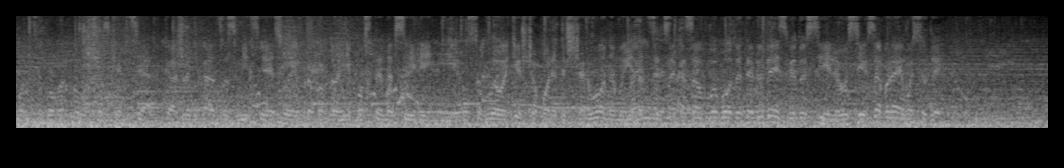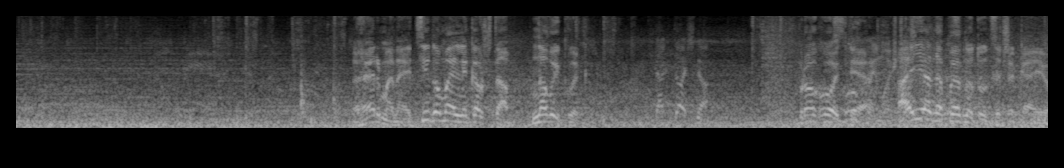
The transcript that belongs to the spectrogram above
хлопці повернулися з кінця. Кажуть, Ганза зміцнює свої прикордонні пости на всій лінії, особливо ті, що поряд із червоними і нацистами. наказав виводити людей звідусілля. Усіх забираємо сюди. Германе, ці до Мельника в штаб. На виклик. Так точно. Проходьте. А я напевно тут зачекаю.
